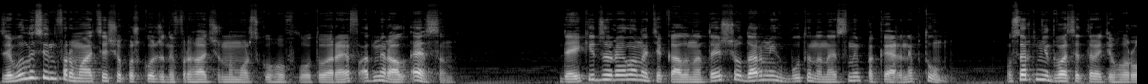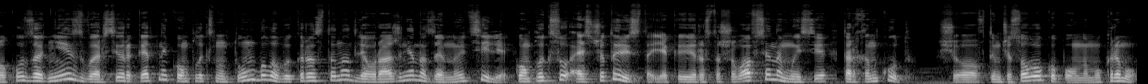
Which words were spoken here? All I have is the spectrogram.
з'явилася інформація, що пошкоджений фрегат Чорноморського флоту РФ адмірал Есен. Деякі джерела натякали на те, що удар міг бути нанесений ПКР Нептун. У серпні 23-го року за однією з версій ракетний комплекс Нептун було використано для ураження наземної цілі комплексу С-400, який розташувався на мисі Тарханкут, що в тимчасово окупованому Криму.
